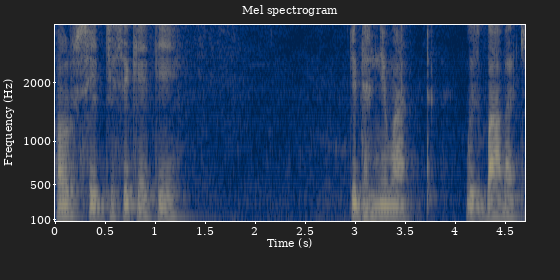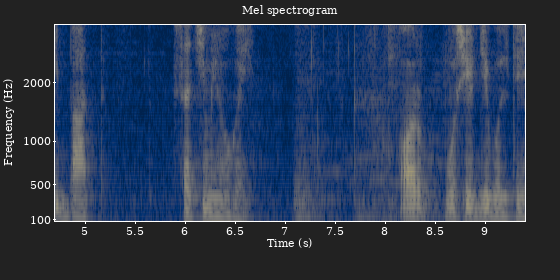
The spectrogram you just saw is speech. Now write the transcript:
और सेठ जी से कहती है कि धन्यवाद, उस बाबा की बात सच में हो गई। और वो सेठ जी बोलते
